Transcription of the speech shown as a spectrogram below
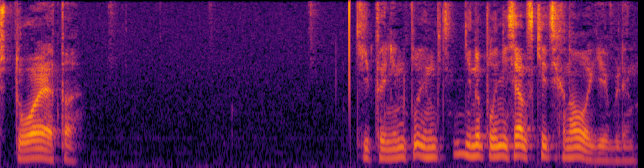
Что это? Какие-то инопланетянские технологии, блин.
